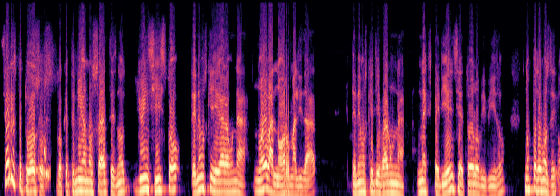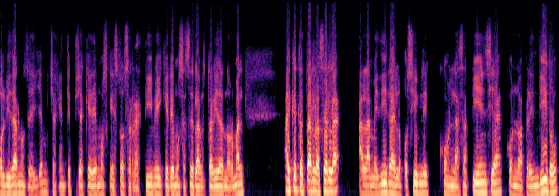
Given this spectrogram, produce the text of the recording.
Ser respetuosos, lo que teníamos antes, ¿no? Yo insisto, tenemos que llegar a una nueva normalidad, tenemos que llevar una, experiencia de todo lo vivido, no podemos olvidarnos de ella, mucha gente pues ya queremos que esto se reactive y queremos hacer la, nuestra vida normal, hay que tratarlo, hacerla a la medida de lo posible, con la sapiencia, con lo aprendido,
